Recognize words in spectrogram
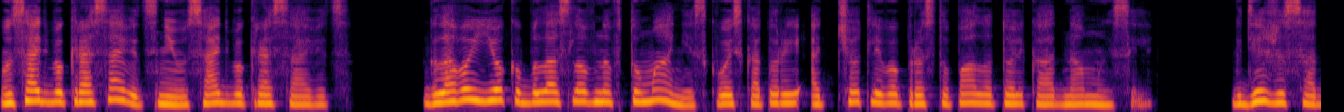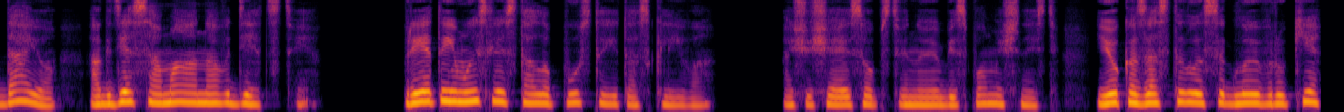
усадьба красавец — не усадьба красавец. Головой Йока была словно в тумане, сквозь который отчетливо проступала только одна мысль. Где же Садаю, а где сама она в детстве? При этой мысли стало пусто и тоскливо. Ощущая собственную беспомощность, Йока застыла с иглой в руке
